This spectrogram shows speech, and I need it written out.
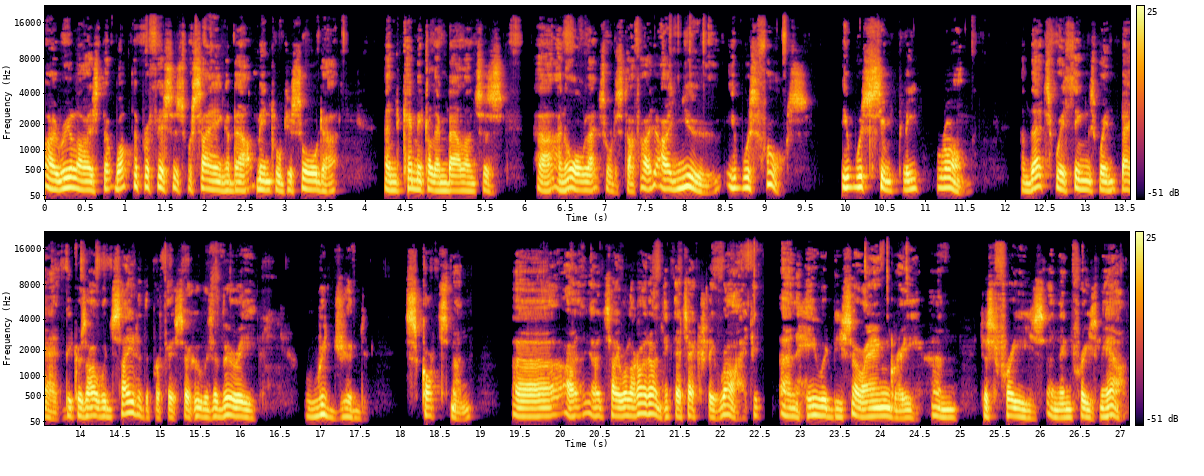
I realized that what the professors were saying about mental disorder and chemical imbalances uh, and all that sort of stuff, I, I knew it was false. It was simply wrong. And that's where things went bad because I would say to the professor, who was a very rigid Scotsman, uh, I'd say, Well, look, I don't think that's actually right. And he would be so angry and just freeze and then freeze me out.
